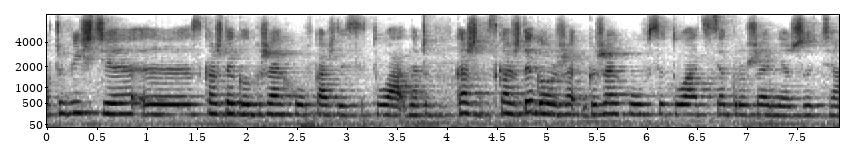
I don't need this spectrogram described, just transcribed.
oczywiście z każdego grzechu, w każdej sytuacji, znaczy z każdego grzechu w sytuacji zagrożenia życia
